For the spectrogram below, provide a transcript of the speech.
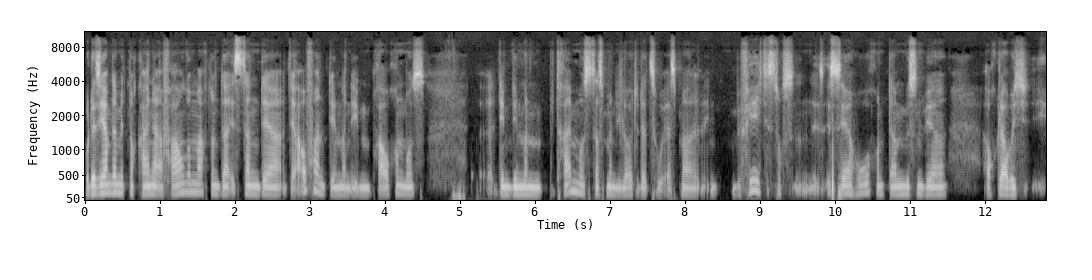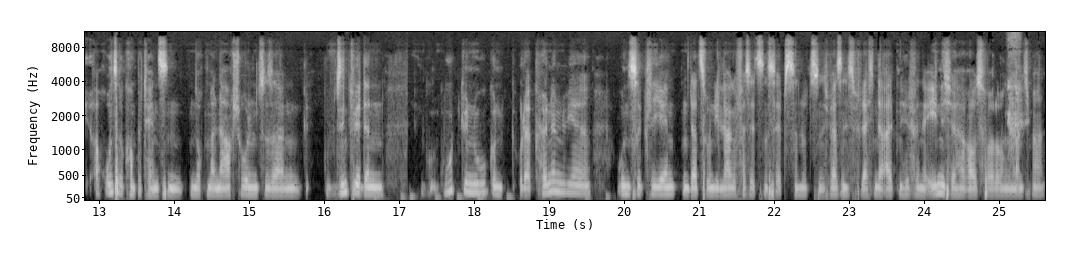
Oder sie haben damit noch keine Erfahrung gemacht und da ist dann der, der Aufwand, den man eben brauchen muss, äh, den, den man betreiben muss, dass man die Leute dazu erstmal befähigt, ist doch ist, ist sehr hoch und da müssen wir auch, glaube ich, auch unsere Kompetenzen nochmal nachschulen und zu sagen, sind wir denn gut genug und oder können wir unsere Klienten dazu in die Lage versetzen, es selbst zu nutzen. Ich weiß nicht, ist vielleicht in der alten Hilfe eine ähnliche Herausforderung manchmal,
